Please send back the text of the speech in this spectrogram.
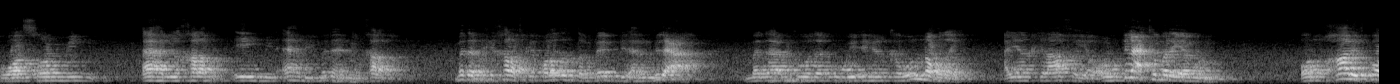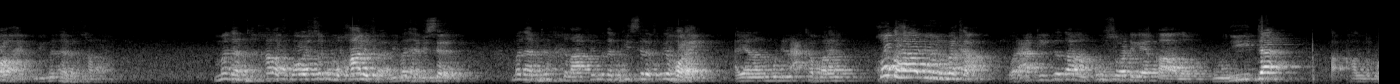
kuwaasoo min ahli lkhalaf ay min ahli madhabi lkhalaf madhabkii khalafka qoladan dambe ahlulbidaca madhabkooda kuwii ehelka u noqday ayaan khilaafaya oon dhinac ka marayaa buri oon mukhaalif ku ahay limadhabi lkhalaf madhabka khalafka oo isagu mukhaalifa limadhabi salaf. Madhabkan khilaafay madhabkii salafkii hore ayaan anigu dhinac ka maray. Khudhaa buu yihi marka war caqiidada aan kuu soo dhigay qaado. Hudiita ha lagu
